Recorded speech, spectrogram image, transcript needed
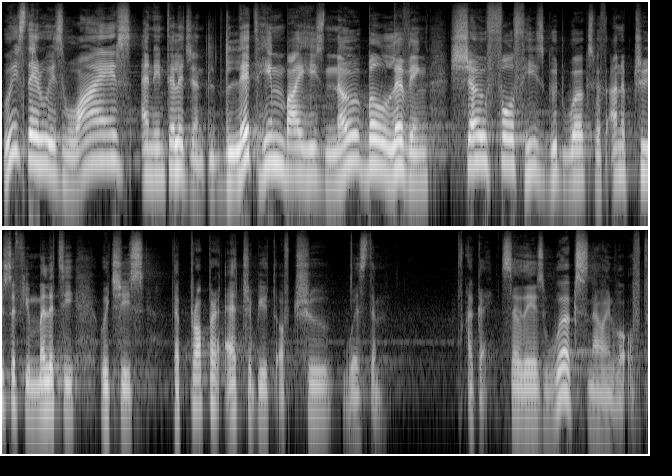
Who is there who is wise and intelligent? Let him by his noble living show forth his good works with unobtrusive humility, which is the proper attribute of true wisdom. Okay, so there's works now involved.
